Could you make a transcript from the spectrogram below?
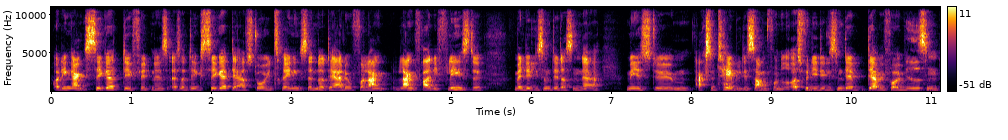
og det er ikke engang sikkert, det er fitness. Altså det er ikke sikkert, det er at stå i et træningscenter, det er det jo for langt, langt fra de fleste, men det er ligesom det, der sådan er mest øh, acceptabelt i samfundet. Også fordi det er ligesom der, der vi får at vide sådan,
